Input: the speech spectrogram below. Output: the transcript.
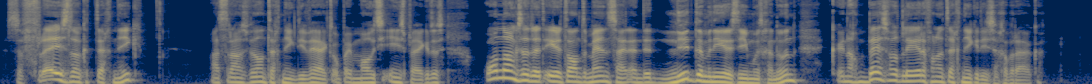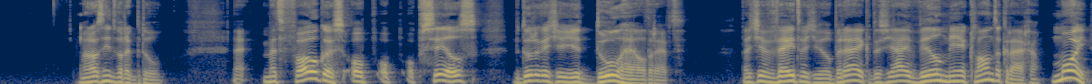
Het is een vreselijke techniek, maar het is trouwens wel een techniek die werkt, op emotie inspreken. Dus ondanks dat het irritante mensen zijn en dit niet de manier is die je moet gaan doen, kun je nog best wat leren van de technieken die ze gebruiken. Maar dat is niet wat ik bedoel. Nee, met focus op, op, op sales bedoel ik dat je je doel helder hebt. Dat je weet wat je wil bereiken. Dus jij wil meer klanten krijgen. Mooi,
